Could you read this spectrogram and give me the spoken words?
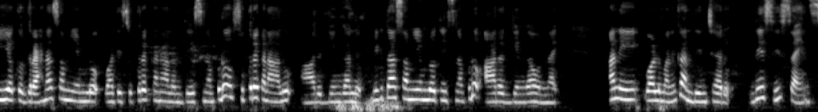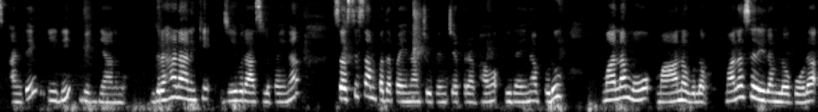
ఈ యొక్క గ్రహణ సమయంలో వాటి శుక్రకణాలను తీసినప్పుడు శుక్రకణాలు ఆరోగ్యంగా లేవు. మిగతా సమయంలో తీసినప్పుడు ఆరోగ్యంగా ఉన్నాయి అని వాళ్ళు మనకు అందించారు. దిస్ ఈజ్ సైన్స్ అంటే ఇది విజ్ఞానము. గ్రహణానికి జీవరాశులపైన సస్య సంపద పైన చూపించే ప్రభావం ఇదైనప్పుడు మనము మానవులం మన శరీరంలో కూడా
